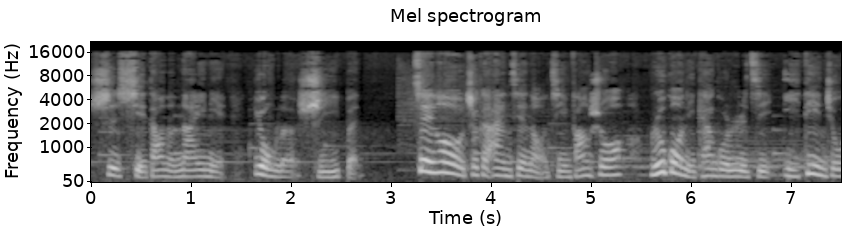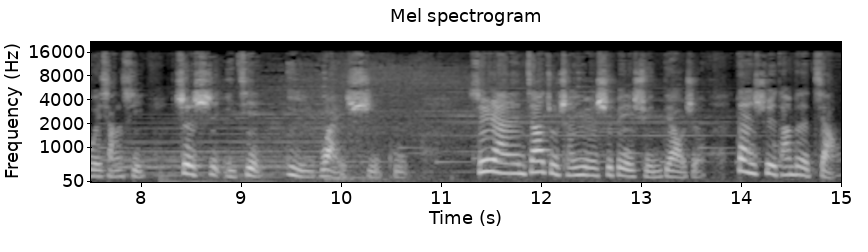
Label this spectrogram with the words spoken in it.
是写到的那一年用了十一本。最后这个案件哦，警方说，如果你看过日记，一定就会相信这是一件意外事故。虽然家族成员是被悬吊着，但是他们的脚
